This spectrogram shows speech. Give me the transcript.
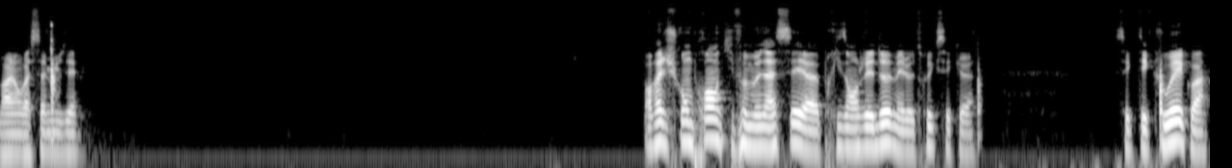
Ouais, on va s'amuser. En fait, je comprends qu'il faut menacer euh, prise en G2, mais le truc, c'est que... C'est que t'es cloué, quoi.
